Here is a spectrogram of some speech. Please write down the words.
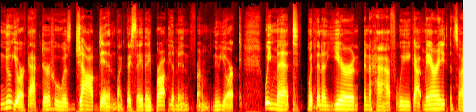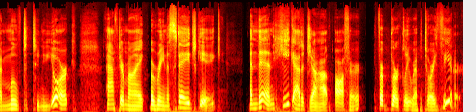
New York actor who was jobbed in, like they say, they brought him in from New York. We met within a year and a half. We got married, and so I moved to New York after my Arena Stage gig. And then he got a job offer for Berkeley Repertory Theater.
